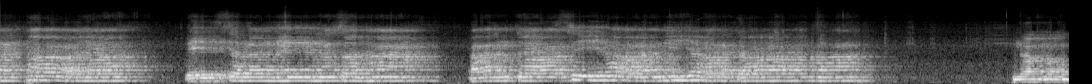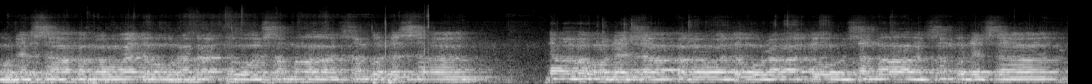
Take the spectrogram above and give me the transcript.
นทายาติสรเนนะสหปัญจศีลานิยาจามานะโมตัสสะภะคะวะโตอะระหะโตสัมมาสัมพุทธัสสะนะโมตัสสะภะคะวะโตอะระหะโตสัมมาสัมพุทธัสสะ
